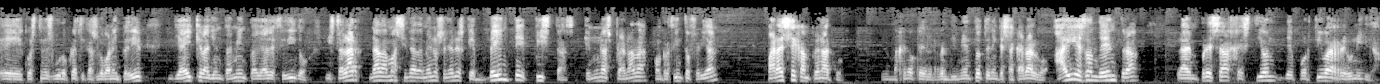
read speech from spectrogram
eh, cuestiones burocráticas lo van a impedir. De ahí que el ayuntamiento haya decidido instalar nada más y nada menos, señores, que 20 pistas en una esplanada con recinto ferial para ese campeonato. Me imagino que el rendimiento tiene que sacar algo. Ahí es donde entra la empresa Gestión Deportiva Reunida.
